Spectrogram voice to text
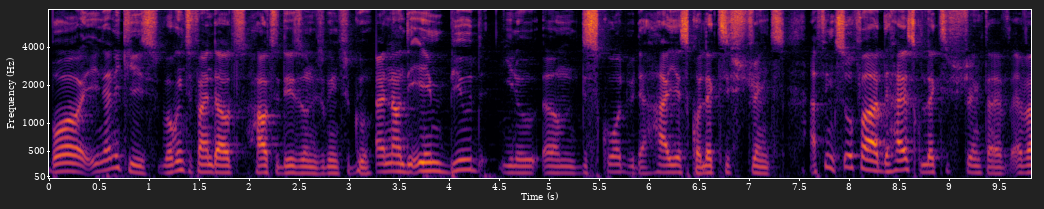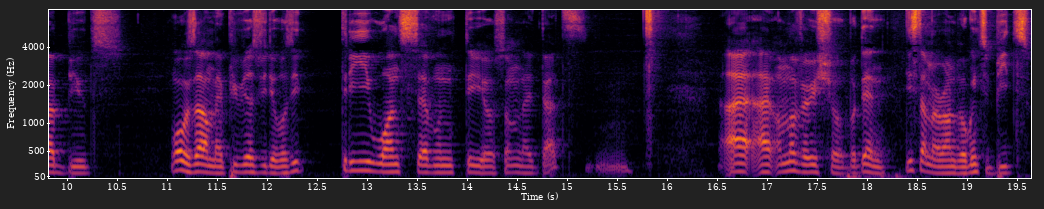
But in any case, we're going to find out how today's zone is going to go. And now the aim build, you know, um, the squad with the highest collective strength. I think so far the highest collective strength I've ever built. What was that on my previous video? Was it three one seven three or something like that? Mm. I, I I'm not very sure. But then this time around we're going to beat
